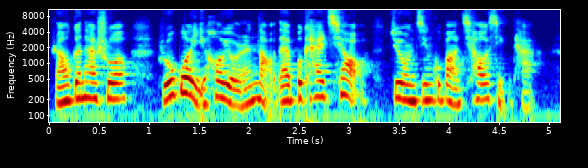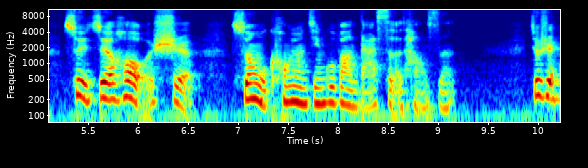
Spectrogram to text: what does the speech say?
然后跟他说，如果以后有人脑袋不开窍，就用金箍棒敲醒他。所以最后是孙悟空用金箍棒打死了唐僧。就是，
